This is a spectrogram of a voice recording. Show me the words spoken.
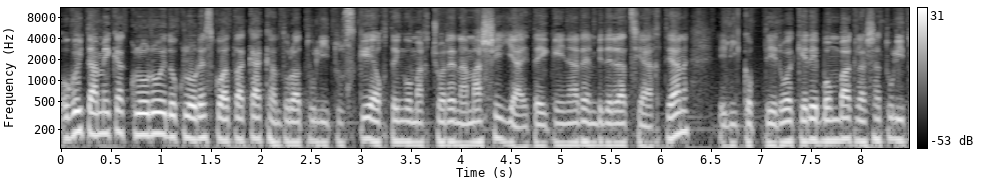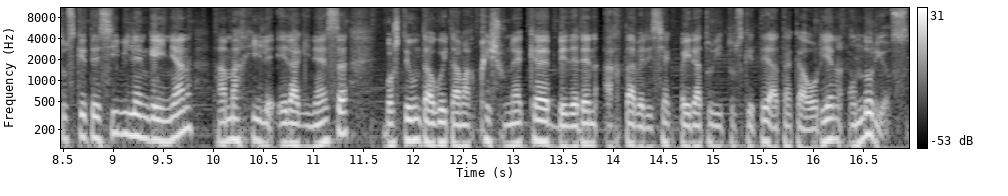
ogoita ameka kloro edo klorezko atakak antolatu lituzke aurtengo martxoaren amaseia eta egeinaren bederatzia artean, helikopteroak ere bombak lasatu lituzkete zibilen geinean, hamahil eraginez, bosteunta ogoita hamar presunek bederen harta bereziak pairatu dituzkete ataka horien ondorioz.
